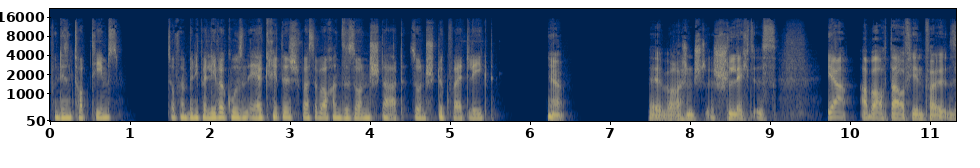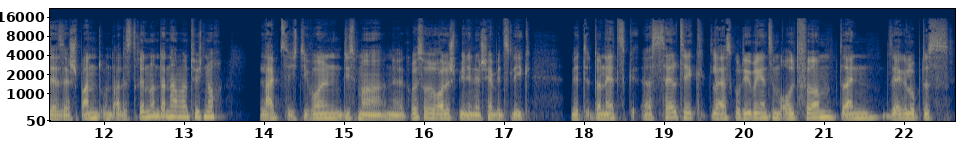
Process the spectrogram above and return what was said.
von diesen Top-Teams. Insofern bin ich bei Leverkusen eher kritisch, was aber auch an Saisonstart so ein Stück weit liegt. Ja. Der überraschend schlecht ist. Ja, aber auch da auf jeden Fall sehr, sehr spannend und alles drin. Und dann haben wir natürlich noch Leipzig. Die wollen diesmal eine größere Rolle spielen in der Champions League mit Donetsk, äh, Celtic, Glasgow, die übrigens im Old Firm dein sehr gelobtes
